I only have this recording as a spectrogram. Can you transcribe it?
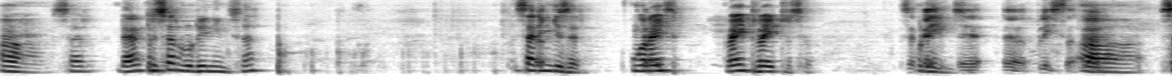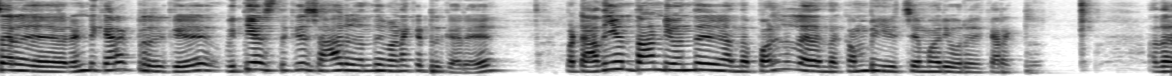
ah sir director sir good evening sir sir இங்கே சார் உங்கள் right right right sir please sir sir ரெண்டு கேரக்டர் இருக்குது வித்தியாசத்துக்கு சார் வந்து மெனக்கெட்டு இருக்காரு பட் அதையும் தாண்டி வந்து அந்த பல்லில் அந்த கம்பி வச்ச மாதிரி ஒரு கேரக்டர் அதை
